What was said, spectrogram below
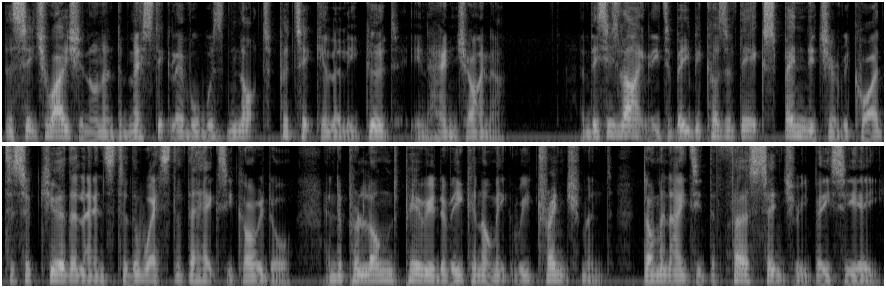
the situation on a domestic level was not particularly good in Han China. And this is likely to be because of the expenditure required to secure the lands to the west of the Hexi corridor, and a prolonged period of economic retrenchment dominated the first century BCE.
